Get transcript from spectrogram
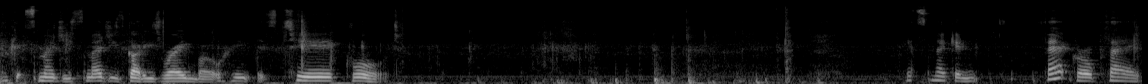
Look at Smudgie. Smudgie's got his rainbow. He is tickled. It's making fat girl play.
